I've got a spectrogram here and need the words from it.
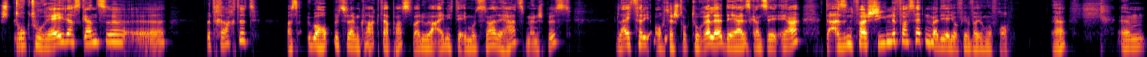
strukturell das Ganze äh, betrachtet, was überhaupt nicht zu deinem Charakter passt, weil du ja eigentlich der emotionale Herzmensch bist gleichzeitig auch der strukturelle, der das Ganze, ja, da sind verschiedene Facetten bei dir auf jeden Fall, junge Frau. Ja. Ähm,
